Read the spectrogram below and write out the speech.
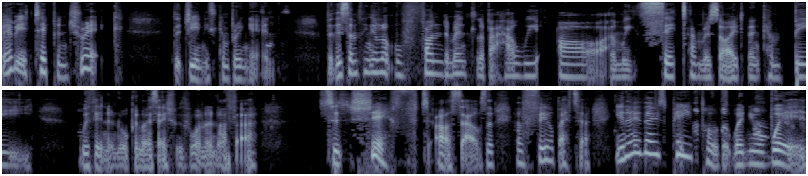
Maybe a tip and trick that genies can bring in. But there's something a lot more fundamental about how we are and we sit and reside and can be within an organization with one another to shift ourselves and, and feel better. You know those people that when you're with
